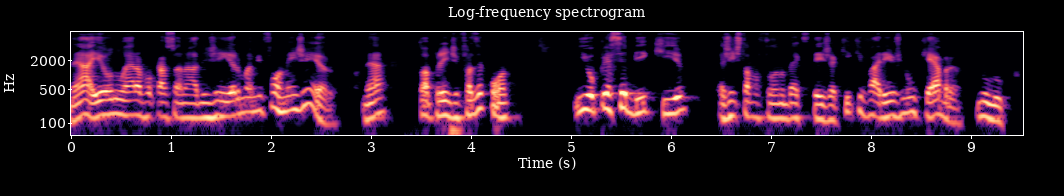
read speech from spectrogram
né? Aí eu não era vocacionado engenheiro, mas me formei engenheiro, né? Então aprendi a fazer conta. E eu percebi que a gente estava falando backstage aqui que varejo não quebra no lucro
